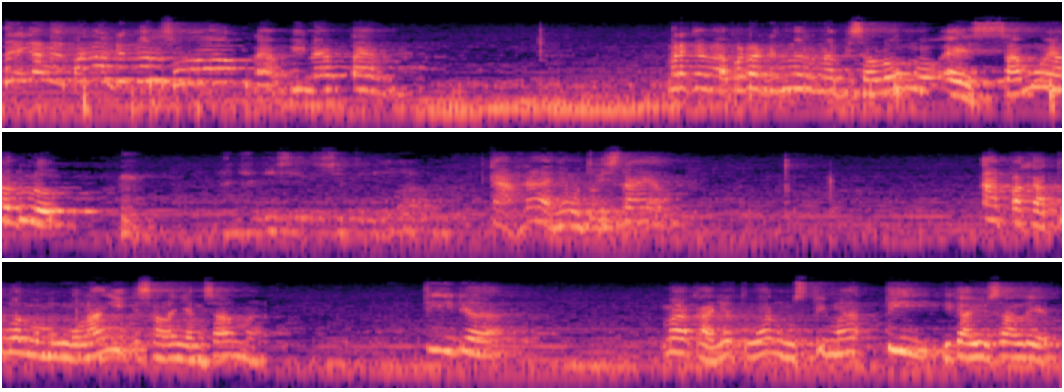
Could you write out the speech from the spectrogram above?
Mereka gak pernah dengar suara Nabi Nathan. Mereka gak pernah dengar Nabi Salomo, eh Samuel dulu. Karena hanya untuk Israel. Apakah Tuhan mau mengulangi kesalahan yang sama? Tidak. Makanya Tuhan mesti mati di kayu salib.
